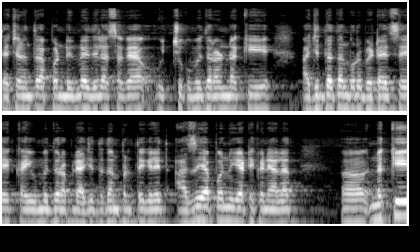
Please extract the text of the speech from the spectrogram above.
त्याच्यानंतर आपण निर्णय दिला सगळ्या इच्छुक उमेदवारांना की अजितदादांबरोबर भेटायचे काही उमेदवार आपल्या अजितदादांपर्यंत गेलेत आजही आपण या ठिकाणी आलात. नक्की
